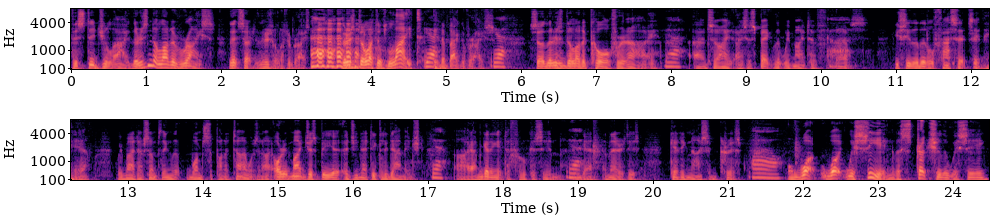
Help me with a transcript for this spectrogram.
vestigial eye. There isn't a lot of rice. There, sorry, there is a lot of rice. there isn't a lot of light Yeah. in a bag of rice. Yeah. So there isn't a lot of call for an eye. Yeah. And so I, I suspect that we might have. uh, you see the little facets in here. We might have something that once upon a time was an eye, or it might just be a, a genetically damaged Yeah. eye. I'm getting it to focus in Yeah. again, and there it is, getting nice and crisp. Wow. And what, what we're seeing, the structure that we're seeing,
